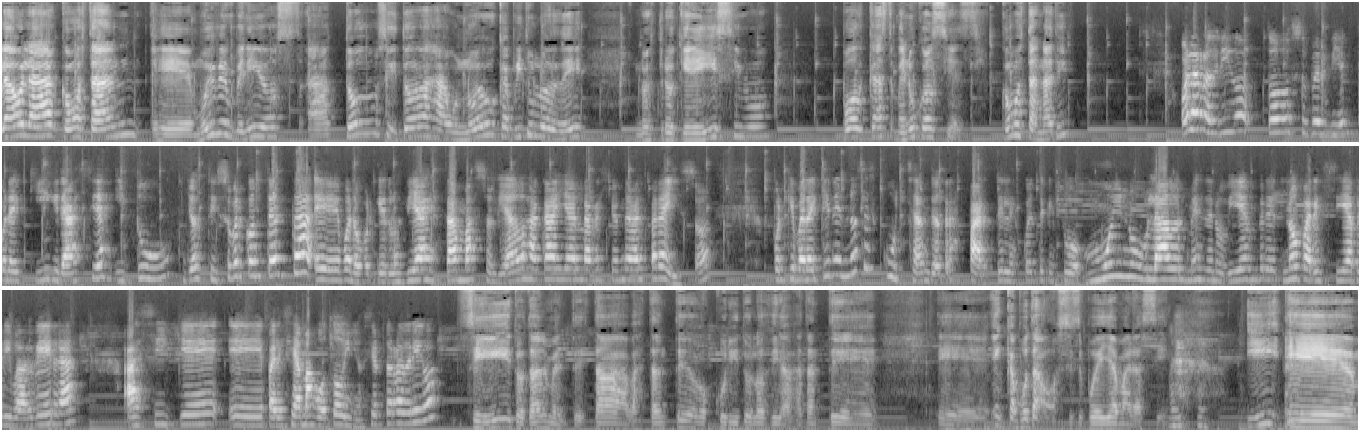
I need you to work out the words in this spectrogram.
Hola, hola, ¿cómo están? Eh, muy bienvenidos a todos y todas a un nuevo capítulo de nuestro queridísimo podcast Menú Conciencia. ¿Cómo estás, Nati? Hola Rodrigo, todo súper bien por aquí, gracias. ¿Y tú? Yo estoy súper contenta, eh, bueno, porque los días están más soleados acá ya en la región de Valparaíso. Porque para quienes no se escuchan de otras partes, les cuento que estuvo muy nublado el mes de noviembre, no parecía primavera, así que eh, parecía más otoño, ¿cierto Rodrigo? Sí, totalmente. Está bastante oscurito los días, bastante eh, encapotado, si se puede llamar así. Y eh,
